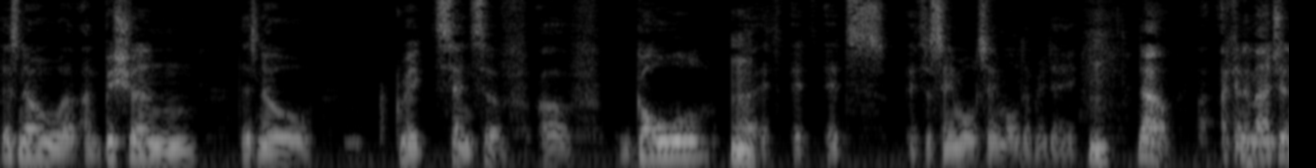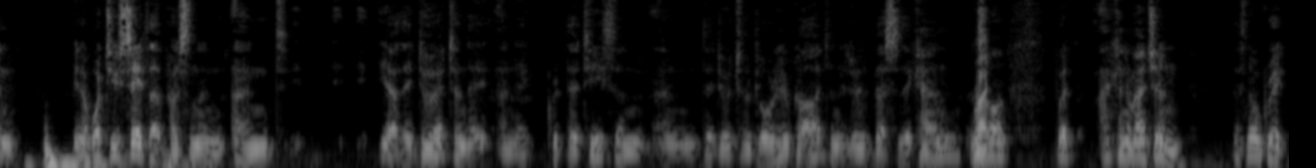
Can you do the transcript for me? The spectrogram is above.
there's no uh, ambition. There's no great sense of of goal. Uh, it, it it's it's the same old, same old every day. Now, I can imagine, you know, what do you say to that person? And and yeah, they do it, and they and they grit their teeth, and and they do it to the glory of God, and they do it the best they can, and Right. so on. But I can imagine there's no great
